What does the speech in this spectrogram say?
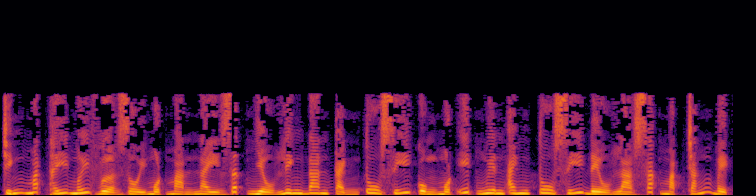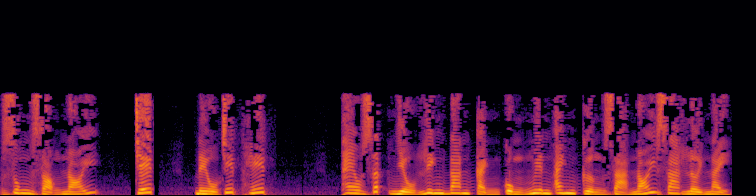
chính mắt thấy mới vừa rồi một màn này rất nhiều linh đan cảnh tu sĩ cùng một ít nguyên anh tu sĩ đều là sắc mặt trắng bệt rung giọng nói, chết, đều chết hết theo rất nhiều linh đan cảnh cùng nguyên anh cường giả nói ra lời này,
